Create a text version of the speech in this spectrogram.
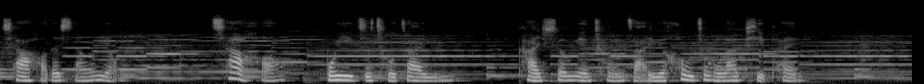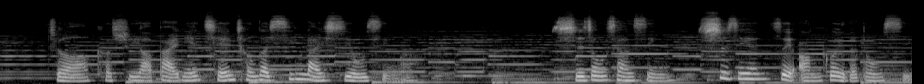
恰好的享有，恰好不易之处在于，看生命承载与厚重来匹配。这可需要百年虔诚的心来修行啊！始终相信，世间最昂贵的东西，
